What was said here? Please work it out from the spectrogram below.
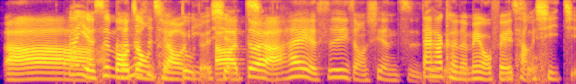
啊，它也是某种程度的啊，限制对啊，它也是一种限制，但它可能没有非常细节。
